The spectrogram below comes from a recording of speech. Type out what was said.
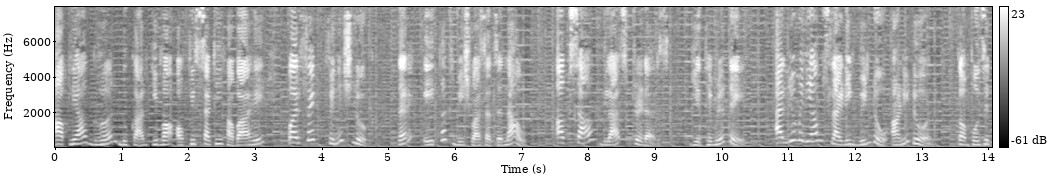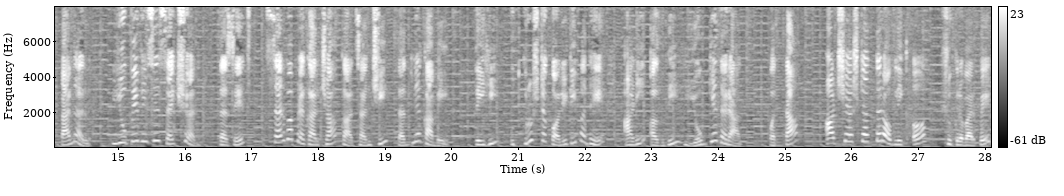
आपल्या घर दुकान किंवा ऑफिससाठी हवा आहे परफेक्ट फिनिश लुक. तर एकच विश्वासाचं नाव अक्सा ग्लास ट्रेडर्स. येथे मिळते अल्युमिनियम स्लाइडिंग विंडो आणि door composite panel UPVC section तसेच सर्व प्रकारच्या काचांची तज्ज्ञ कामे. तेही उत्कृष्ट क्वालिटी मध्ये आणि अगदी योग्य दरात. पत्ता आठशे अठ्याहत्तर ऑब्लिक अ शुक्रवार पेठ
